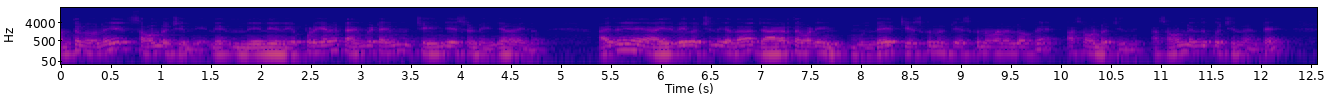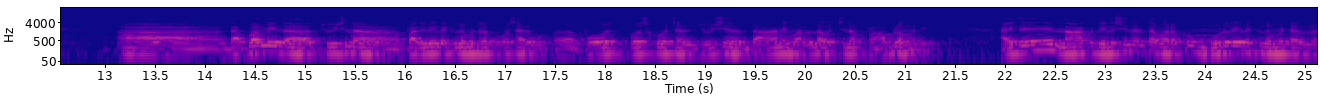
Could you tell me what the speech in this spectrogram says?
అంతలోనే సౌండ్ వచ్చింది. నేను ఎప్పటికైనా టైం టు టైం చేంజ్ చేస్తుండే ఇంజన్ ఆయిల్. అయితే ఐదు వేలు వచ్చింది కదా జాగ్రత్త పడి ముందే చేసుకుందాం చేసుకుందాం అనే లోపే ఆ సౌండ్ వచ్చింది. ఆ సౌండ్ ఎందుకు వచ్చిందంటే ఆ డబ్బా మీద చూసిన పదివేల కిలోమీటర్లకు ఒకసారి పో పోసుకోవచ్చు అని చూసిన దానివల్ల వచ్చిన ప్రాబ్లం అది. అయితే నాకు తెలిసినంత వరకు మూడు వేల కిలోమీటర్ల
